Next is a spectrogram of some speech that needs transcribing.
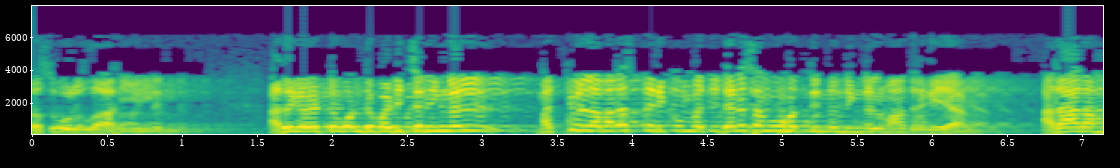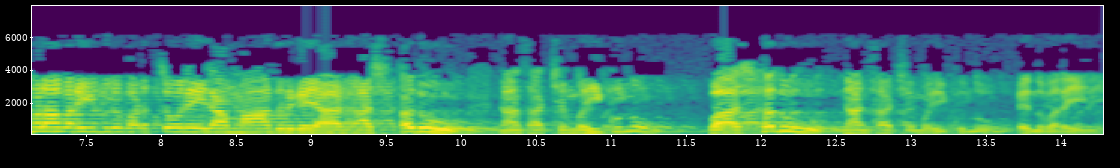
റസൂലുല്ലാഹിയിൽ നിന്ന്. അത് കേട്ടുകൊണ്ട് പഠിച്ച നിങ്ങൾ മറ്റുള്ള മതസ്ഥരിക്കും മറ്റ് ജനസമൂഹത്തിനും നിങ്ങൾ മാതൃകയാണ്. അതാ നമ്മളാ പറയുന്നത് പടച്ചോരെ ഞാൻ മാതൃകയാണ്. അഷ്ഹദു ഞാൻ സാക്ഷ്യം വഹിക്കുന്നു. വാഷ്ഹദു ഞാൻ സാക്ഷ്യം വഹിക്കുന്നു എന്ന് പറയുന്നു.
